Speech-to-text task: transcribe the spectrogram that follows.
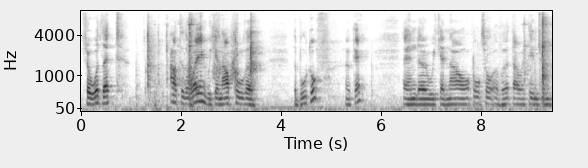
So with that out of the way, we can now pull the, the boot off, okay? And uh, we can now also avert our attention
